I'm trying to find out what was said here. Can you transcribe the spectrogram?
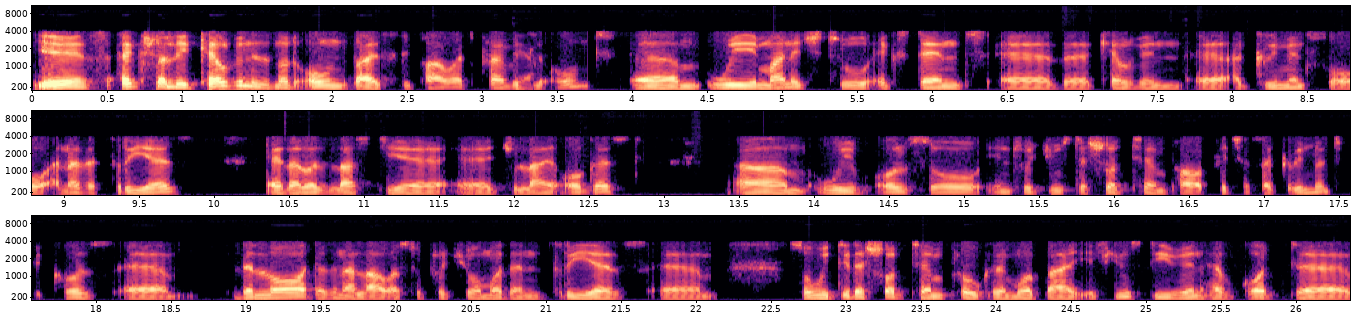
Yes, actually, Kelvin is not owned by City Power; it's privately yeah. owned. Um, we managed to extend uh, the Kelvin uh, agreement for another three years. Uh, that was last year, uh, July, August. Um, we've also introduced a short-term power purchase agreement because um, the law doesn't allow us to procure more than three years. Um, so we did a short-term program whereby if you, Stephen, have got uh,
